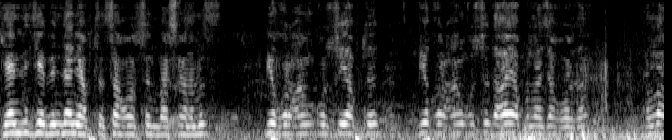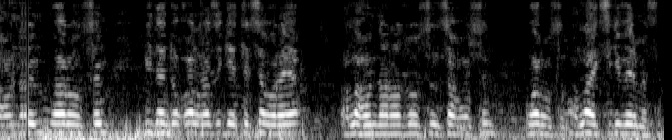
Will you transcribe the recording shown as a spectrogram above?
kendi cebinden yaptı sağ olsun başkanımız. Bir Kur'an kursu yaptı. Bir Kur'an kursu daha yapılacak orada. Allah ondan var olsun. Bir de doğal gazı getirse oraya. Allah ondan razı olsun sağ olsun. Var olsun. Allah eksiki vermesin.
